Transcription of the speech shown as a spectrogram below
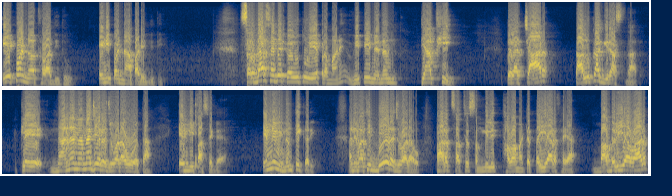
એ પણ ન થવા દીધું. એની પણ ના પાડી દીધી. સરદાર સાહેબે કહ્યું હતું એ પ્રમાણે વીપી મેનન ત્યાંથી પેલા ચાર તાલુકા ગિરાસદાર, એટલે નાના નાના જે રજવાડાઓ હતા, એમની પાસે ગયા. એમને વિનંતી કરી. અને એમાંથી બે રજવાડાઓ ભારત સાથે સંમિલિત થવા માટે તૈયાર થયા. બાબરિયાવાડ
